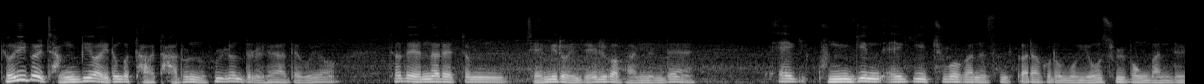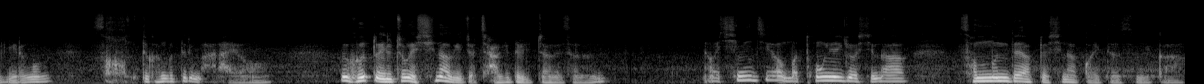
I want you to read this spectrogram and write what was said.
별의별 장비와 이런 거 다 다루는 훈련들을 해야 되고요. 저도 옛날에 좀 재미로 이제 읽어봤는데 애기 굶긴 애기 죽어가는 손가락으로 뭐 요술봉 만들기 이런 거 섬뜩한 것들이 많아요. 그것도 일종의 신학이죠 자기들 입장에서는. 어, 심지어 뭐 통일교 신학, 선문대학교 신학과 있지 않습니까?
